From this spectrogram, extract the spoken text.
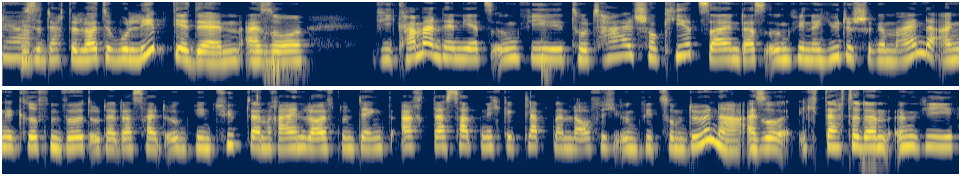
ja. ich so dachte, Leute, wo lebt ihr denn? Also wie kann man denn jetzt irgendwie total schockiert sein, dass irgendwie eine jüdische Gemeinde angegriffen wird oder dass halt irgendwie ein Typ dann reinläuft und denkt, ach, das hat nicht geklappt, dann laufe ich irgendwie zum Döner. Also ich dachte dann irgendwie,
